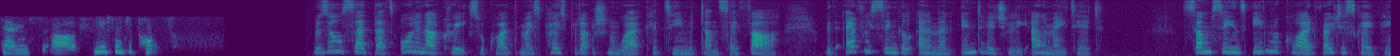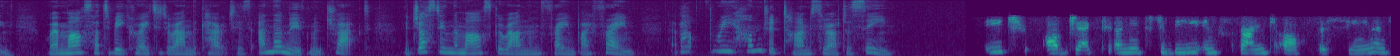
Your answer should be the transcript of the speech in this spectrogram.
sense of new sense of hope. Rasul said that Oil in Our Creeks required the most post production work her team had done so far, with every single element individually animated. Some scenes even required rotoscoping, where masks had to be created around the characters and their movement tracked, adjusting the mask around them frame by frame, about 300 times throughout a scene. Each object uh, needs to be in front of the scene, and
